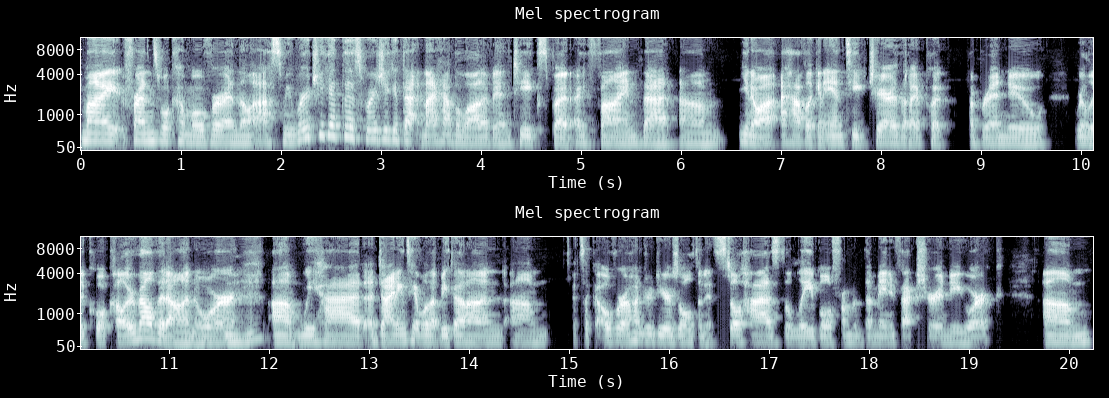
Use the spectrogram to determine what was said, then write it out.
My friends will come over and they'll ask me, Where'd you get this? Where'd you get that? And I have a lot of antiques, but I find that, um, you know, I have like an antique chair that I put a brand new, really cool color velvet on, or Mhm. um, we had a dining table that we got on, um, it's like over 100 years old and it still has the label from the manufacturer in New York. Um,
